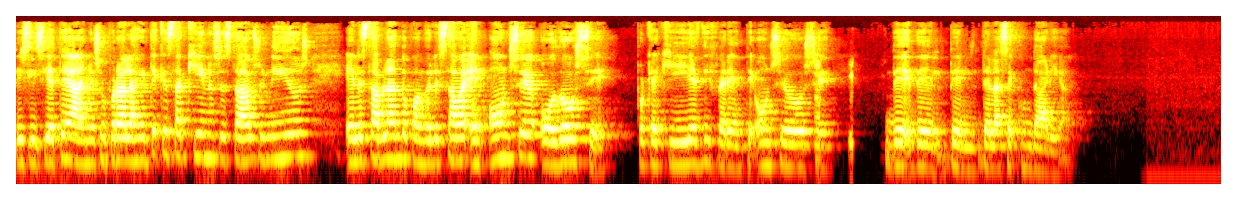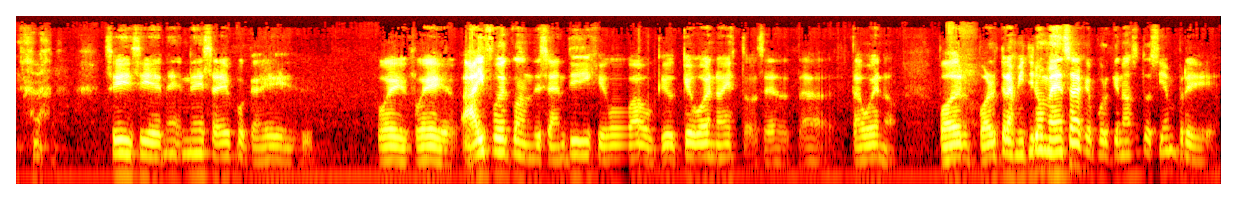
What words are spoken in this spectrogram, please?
17 años. O para la gente que está aquí en los Estados Unidos, él está hablando cuando él estaba en 11 o 12, porque aquí es diferente, 11 o 12 de, de, de, la secundaria. Sí, sí, en, esa época eh, fue, fue, ahí fue donde sentí y dije, wow, qué, qué bueno esto, o sea, está, está bueno poder, poder transmitir un mensaje, porque nosotros siempre,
